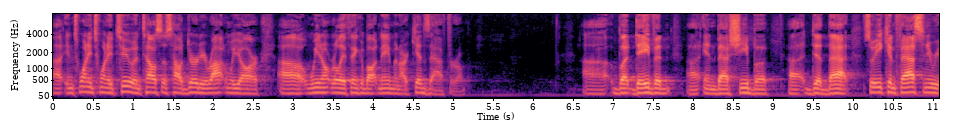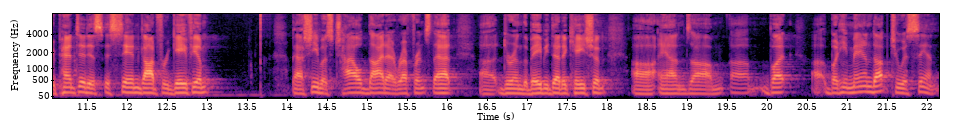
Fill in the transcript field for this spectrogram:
uh, in 2022 and tells us how dirty, rotten we are, uh, we don't really think about naming our kids after them. Uh, but David and Bathsheba did that. So he confessed and he repented his, his sin. God forgave him. Bathsheba's child died. I referenced that uh, during the baby dedication. Uh, and, um, um, but, uh, but he manned up to his sin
